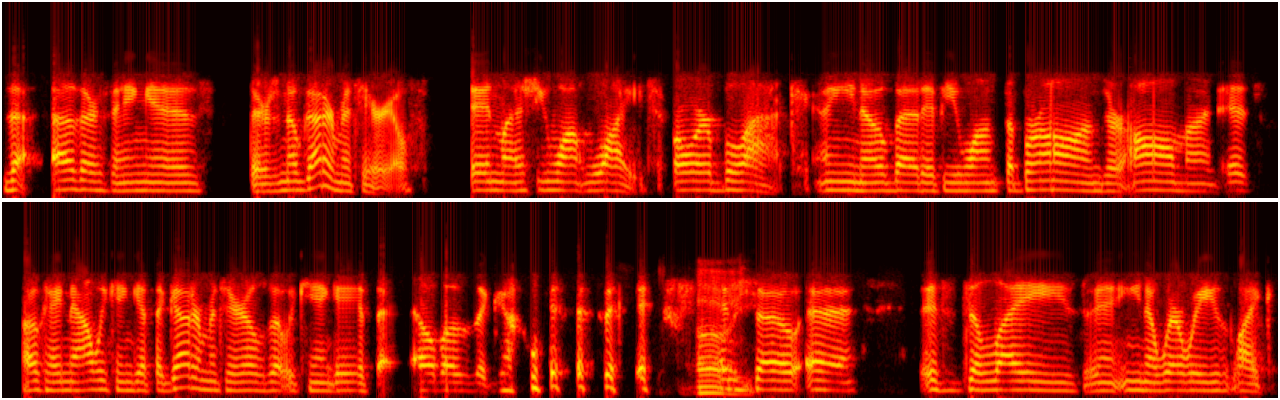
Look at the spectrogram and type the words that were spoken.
The other thing is there's no gutter materials unless you want white or black, you know, but if you want the bronze or almond, it's okay, now we can get the gutter materials, but we can't get the elbows that go with it. Oh, and so uh, it's delays, and, you know, where we like,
